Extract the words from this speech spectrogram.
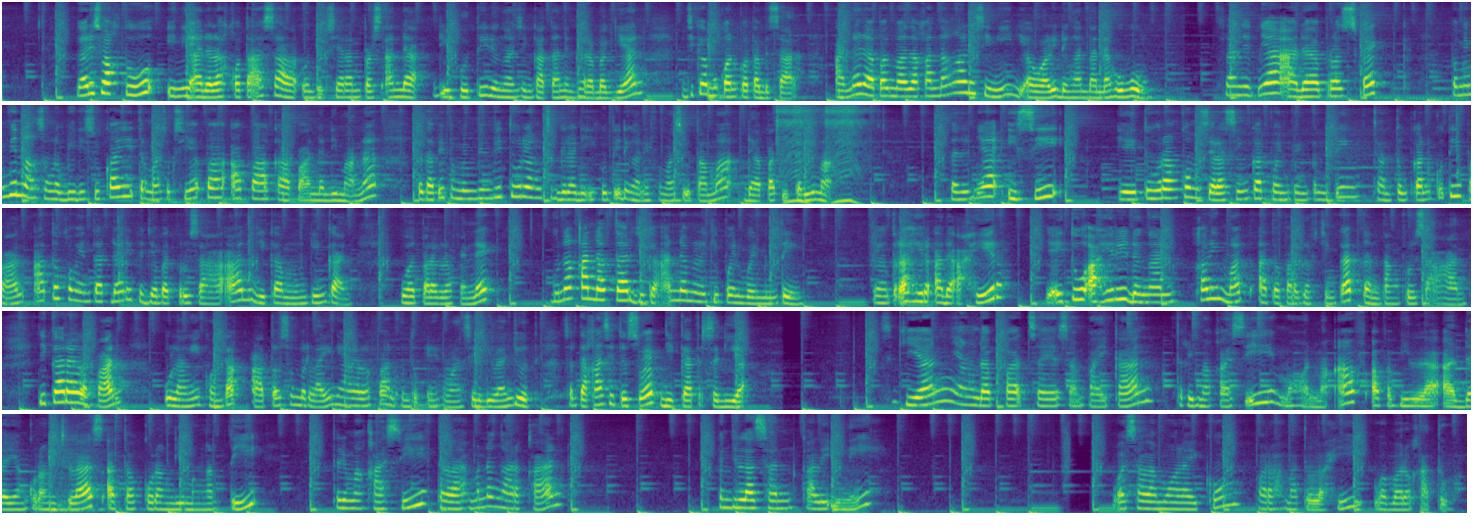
Garis waktu ini adalah kota asal untuk siaran pers Anda, diikuti dengan singkatan negara bagian jika bukan kota besar. Anda dapat meletakkan tanggal di sini diawali dengan tanda hubung. Selanjutnya ada prospek Pemimpin langsung lebih disukai termasuk siapa, apa, kapan, dan di mana, tetapi pemimpin fitur yang segera diikuti dengan informasi utama dapat diterima. Selanjutnya, isi yaitu rangkum secara singkat poin-poin penting, cantumkan kutipan atau komentar dari pejabat perusahaan jika memungkinkan. Buat paragraf pendek, gunakan daftar jika Anda memiliki poin-poin penting. Yang terakhir ada akhir, yaitu akhiri dengan kalimat atau paragraf singkat tentang perusahaan. Jika relevan, ulangi kontak atau sumber lain yang relevan untuk informasi lebih lanjut. Sertakan situs web jika tersedia. Sekian yang dapat saya sampaikan. Terima kasih. Mohon maaf apabila ada yang kurang jelas atau kurang dimengerti. Terima kasih telah mendengarkan penjelasan kali ini. Wassalamualaikum warahmatullahi wabarakatuh.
